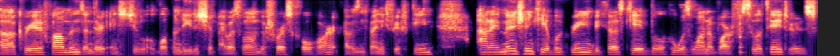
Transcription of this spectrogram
uh, Creative Commons and their Institute of Open Leadership. I was one of the first cohort. I was in 2015, and I mentioned Cable Green because Cable, who was one of our facilitators,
